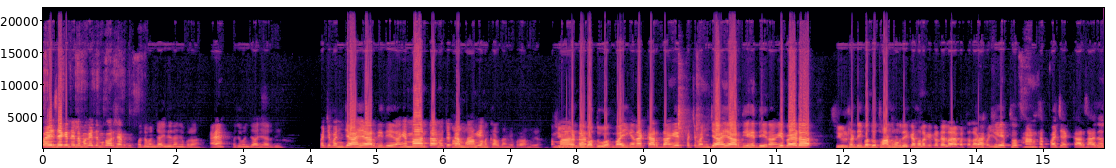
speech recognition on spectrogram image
ਪੈਸੇ ਕਿੰਨੇ ਲਵਾਂਗੇ ਚਮਕੌਰ ਛੱਡ ਦੇ। 55 ਹੀ ਦੇ ਦਾਂਗੇ ਭਰਾ। ਹੈ? 55000 ਦੀ। 55000 ਦੀ ਦੇ ਦਾਂਗੇ ਮਾਨਤਾ ਨੂੰ ਚ ਹਾਂ ਕਰ ਮਾਨ ਦਾਂਗੇ। ਤਾਨ ਕਰ ਦਾਂਗੇ ਭਰਾ ਮੇਰਾ। ਠੰਡੀ ਵਾਧੂ ਆ। ਬਾਈ ਕਹਿੰਦਾ ਕਰ ਦਾਂਗੇ 55000 ਦੀ ਇਹ ਦੇ ਦਾਂਗੇ ਬੈਡ। ਸੀਲ ਠੰਡੀ ਵਾਧੂ ਥਾਣ ਥੁਣ ਦੇ ਕੇ ਐਸਾ ਲੱਗੇ ਕੱਢਿਆ ਲਾਇਆ ਬੱਚਾ ਲਾ ਕੇ ਬਾਕੀ ਬਾਈ ਇੱਥੋਂ ਥਾਣ ਥੱਪਾ ਚੈੱਕ ਕਰ ਸਕਦੇ ਹੋ।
